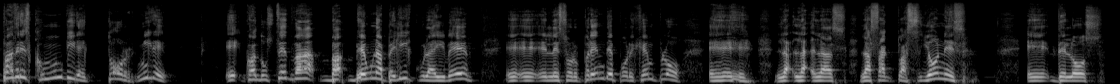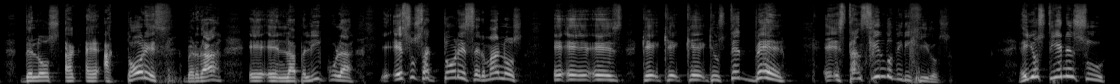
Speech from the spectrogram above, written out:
padre es como un director. Mire, eh, cuando usted va, ve una película y ve, eh, eh, le sorprende, por ejemplo, las, las actuaciones eh, de los, de los eh, actores, ¿verdad? Eh, en la película. Esos actores, hermanos, es, que, que usted ve, están siendo dirigidos. Ellos tienen su,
